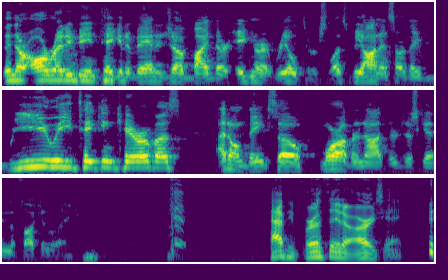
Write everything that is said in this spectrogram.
than they're already being taken advantage of by their ignorant realtors. Let's be honest. Are they really taking care of us? I don't think so. More often than not, they're just getting the fucking way. Happy birthday to RJ.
